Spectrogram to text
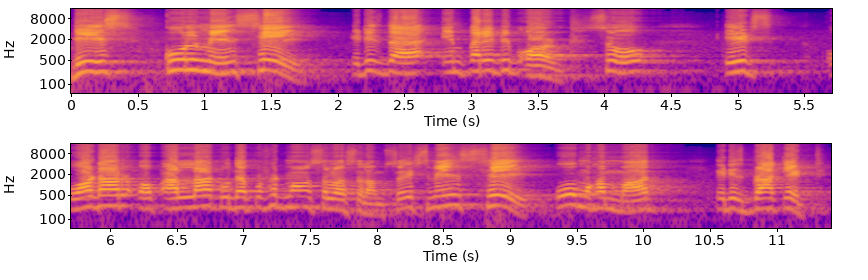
This kul means say. It is the imperative word. So it's order of Allah to the Prophet Muhammad. So it means say, O Muhammad, it is bracket.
